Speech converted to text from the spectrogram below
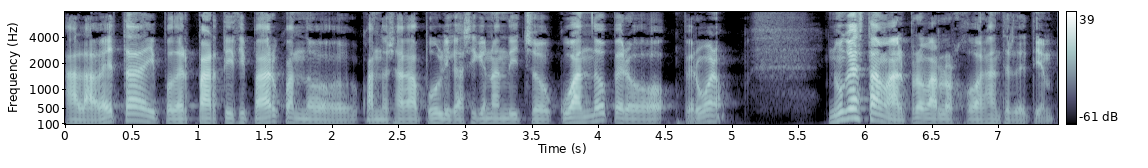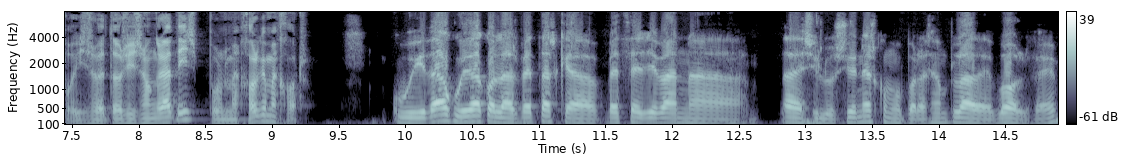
la beta y poder participar cuando, cuando se haga pública. Así que no han dicho cuándo, pero, pero bueno, nunca está mal probar los juegos antes de tiempo. Y sobre todo si son gratis, pues mejor que mejor. Cuidado, cuidado con las betas que a veces llevan a, desilusiones, como por ejemplo la de Wolf, ¿eh?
